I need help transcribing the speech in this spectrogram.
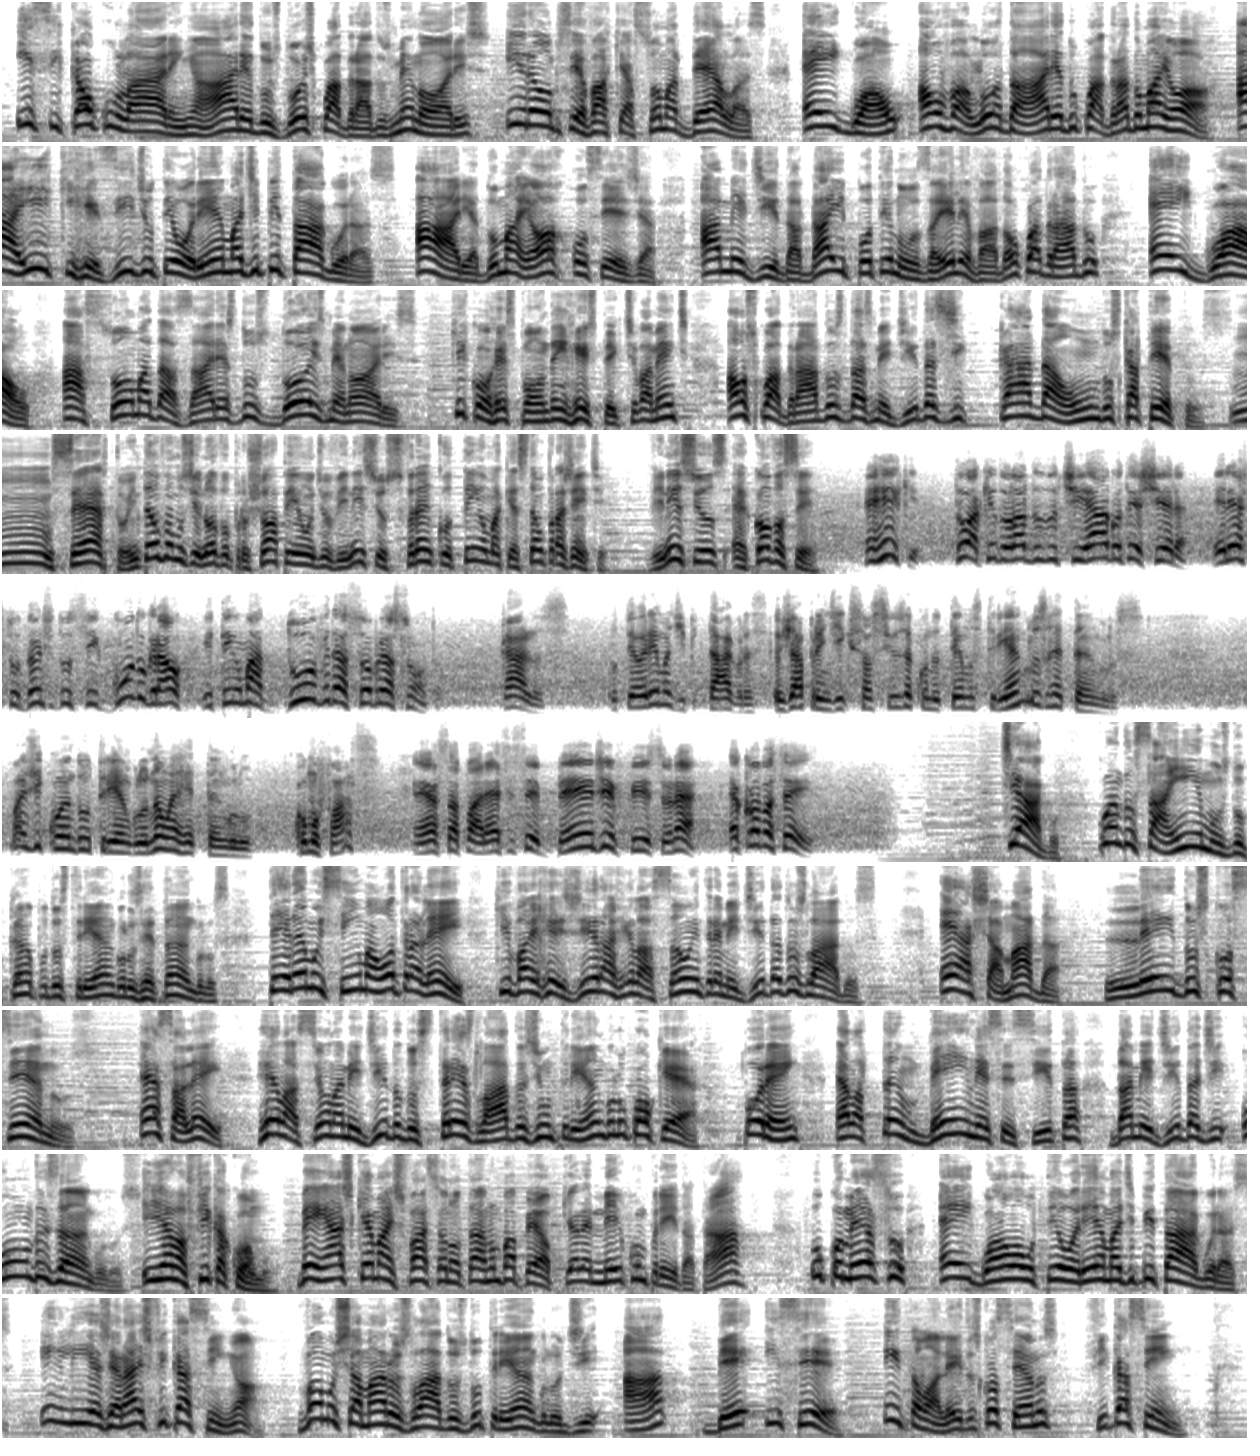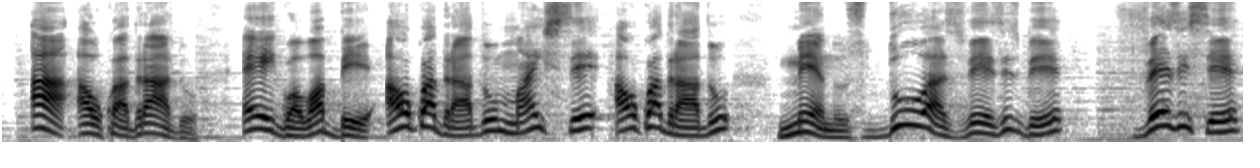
E se calcularem a área dos dois quadrados menores, irão observar que a soma delas é igual ao valor da área do quadrado maior. Aí que reside o teorema de Pitágoras. A área do maior, ou seja, a medida da hipotenusa elevada ao quadrado, é igual à soma das áreas dos dois menores, que correspondem, respectivamente, aos quadrados das medidas de cada um dos catetos. Hum, certo. Então vamos de novo pro shopping onde o Vinícius Franco tem uma questão pra gente. Vinícius, é com você. Henrique, tô aqui do lado do Tiago Teixeira. Ele é estudante do segundo grau e tem uma dúvida sobre o assunto. Carlos, o teorema de Pitágoras eu já aprendi que só se usa quando temos triângulos retângulos. Mas e quando o triângulo não é retângulo? Como faz? Essa parece ser bem difícil, né? É com vocês. Tiago, quando saímos do campo dos triângulos retângulos, teremos sim uma outra lei que vai reger a relação entre a medida dos lados. É a chamada Lei dos Cossenos. Essa lei relaciona a medida dos três lados de um triângulo qualquer. Porém, ela também necessita da medida de um dos ângulos. E ela fica como? Bem, acho que é mais fácil anotar num papel, porque ela é meio comprida, tá? O começo é igual ao teorema de Pitágoras. Em linhas gerais fica assim, ó. Vamos chamar os lados do triângulo de A, B e C. Então a lei dos cossenos fica assim: A ao quadrado é igual a B ao quadrado mais C ao quadrado menos duas vezes B vezes C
